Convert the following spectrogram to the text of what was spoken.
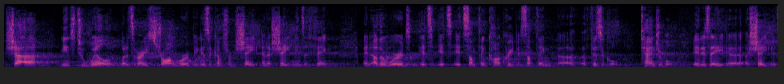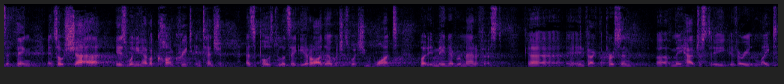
Sha'a means to will, but it's a very strong word because it comes from shay, and a shay means a thing. In other words, it's, it's, it's something concrete, it's something uh, physical, tangible. It is a, a shay, it's a thing. And so sha'a is when you have a concrete intention, as opposed to, let's say, irada, which is what you want, but it may never manifest. Uh, in fact, the person uh, may have just a, a, very light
